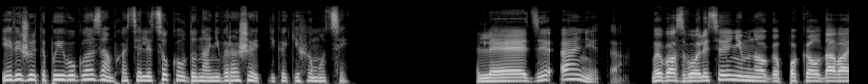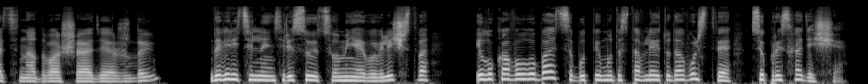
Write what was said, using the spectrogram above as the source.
Я вижу это по его глазам, хотя лицо колдуна не выражает никаких эмоций. «Леди Анита, вы позволите немного поколдовать над вашей одеждой?» Доверительно интересуется у меня его величество и лукаво улыбается, будто ему доставляет удовольствие все происходящее.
